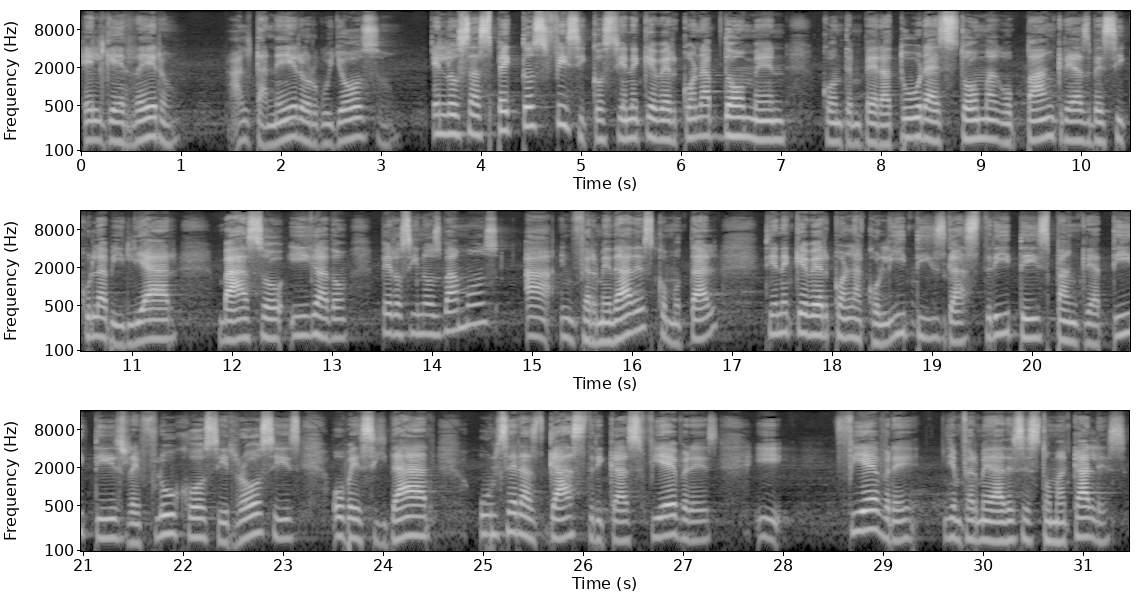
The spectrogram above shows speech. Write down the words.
el guerrero, altanero, orgulloso. En los aspectos físicos tiene que ver con abdomen, con temperatura, estómago, páncreas, vesícula biliar, vaso, hígado, pero si nos vamos a enfermedades como tal, tiene que ver con la colitis, gastritis, pancreatitis, reflujo, cirrosis, obesidad, úlceras gástricas, fiebres y fiebre y enfermedades estomacales.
